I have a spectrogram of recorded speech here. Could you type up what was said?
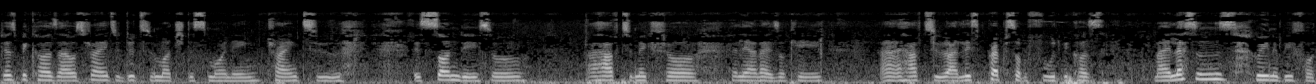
just because i was trying to do too much this morning trying to it's sunday so i have to make sure eliana is okay i have to at least prep some food because my lessons going to be for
